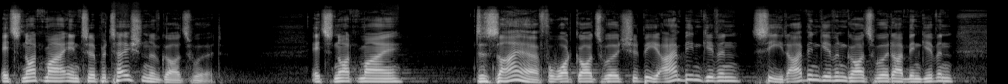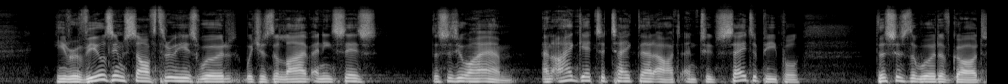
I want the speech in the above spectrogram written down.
it's not my interpretation of God's word. It's not my desire for what God's word should be. I've been given seed. I've been given God's word. I've been given, He reveals Himself through His word, which is alive, and He says, This is who I am. And I get to take that out and to say to people, This is the word of God.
